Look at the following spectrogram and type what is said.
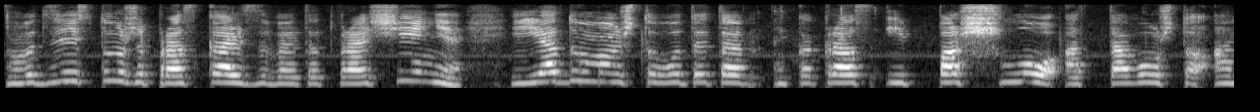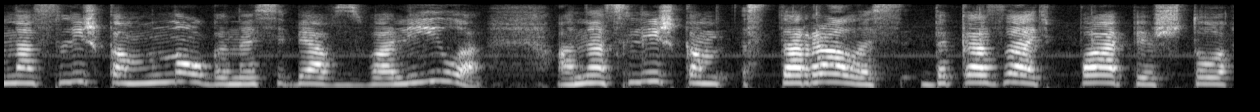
Вот здесь тоже проскальзывает отвращение. И я думаю, что вот это как раз и пошло от того, что она слишком много на себя взвалила. Она слишком старалась доказать папе, что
